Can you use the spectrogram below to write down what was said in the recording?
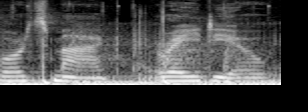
eSports Mag Radio.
